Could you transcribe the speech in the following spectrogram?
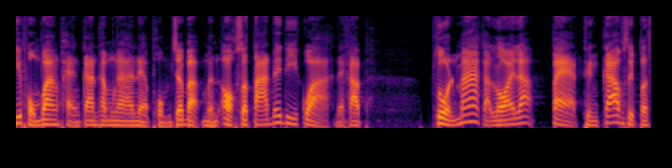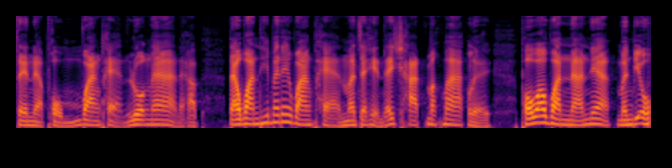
ที่ผมวางแผนการทำงานเนี่ย ผมจะแบบเหมือนออกสตาร์ทได้ดีกว่านะครับ ส่วนมากอะร้อยละ8ถึง90%เนี่ยผมวางแผนล่วงหน้านะครับ แต่วันที่ไม่ได้วางแผนมันจะเห็นได้ชัดมากๆเลย เพราะว่าวันนั้นเนี่ยมันมีโอ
